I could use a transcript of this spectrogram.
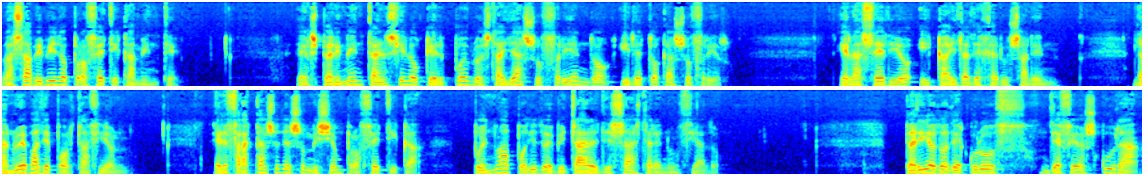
las ha vivido proféticamente. Experimenta en sí lo que el pueblo está ya sufriendo y le toca sufrir. El asedio y caída de Jerusalén, la nueva deportación, el fracaso de su misión profética, pues no ha podido evitar el desastre anunciado. Período de cruz, de fe oscura,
